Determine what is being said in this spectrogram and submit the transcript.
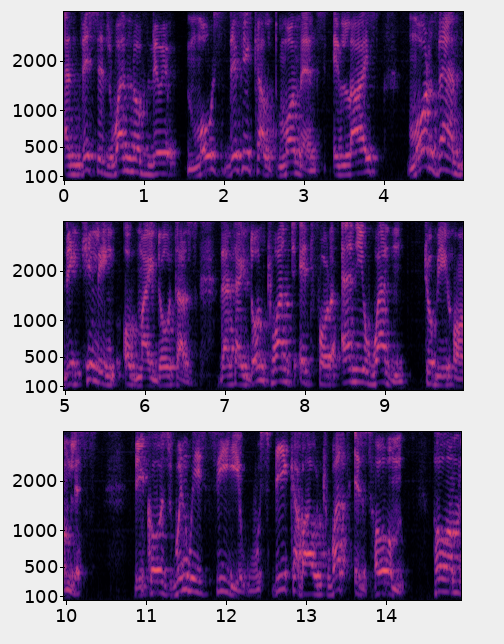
And this is one of the most difficult moments in life, more than the killing of my daughters, that I don't want it for anyone to be homeless. Because when we see, we speak about what is home, home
